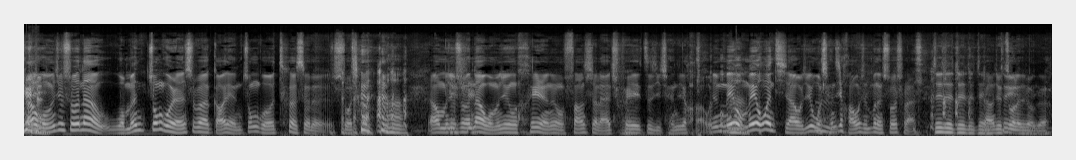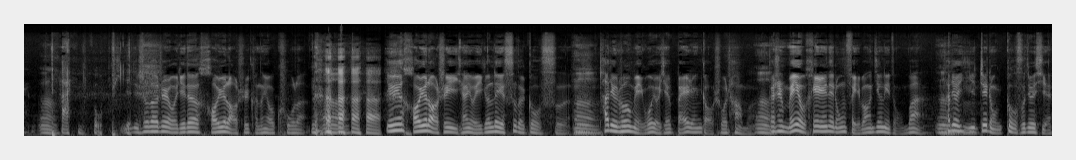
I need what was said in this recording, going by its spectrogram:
然后我们就说，那我们中国人是不是要搞点中国特色的说唱？然后我们就说，那我们就用黑人那种方式来吹自己成绩好。我觉得没有没有问题啊，我觉得我成绩好，为什么不能说出来？对对。对对对对，然后就做了这首歌。嗯，太牛逼！你说到这儿，我觉得郝宇老师可能要哭了，因为郝宇老师以前有一个类似的构思，嗯，他就说美国有些白人搞说唱嘛，但是没有黑人那种匪帮经历怎么办？他就以这种构思就写。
